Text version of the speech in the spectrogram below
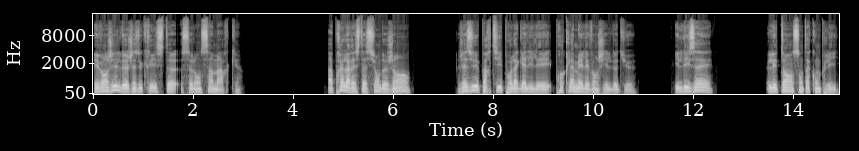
Évangile de Jésus-Christ selon Saint Marc. Après l'arrestation de Jean, Jésus partit pour la Galilée proclamer l'Évangile de Dieu. Il disait Les temps sont accomplis,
